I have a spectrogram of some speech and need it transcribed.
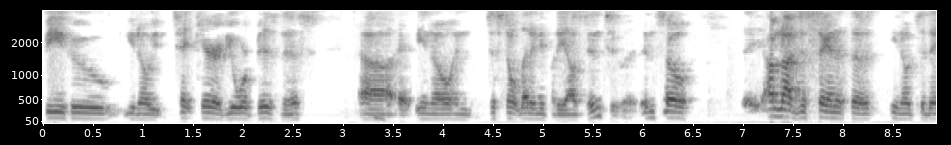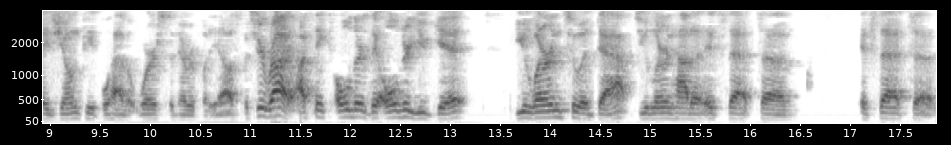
be who, you know, take care of your business, uh, you know, and just don't let anybody else into it. And so I'm not just saying that the, you know, today's young people have it worse than everybody else, but you're right. I think older, the older you get, you learn to adapt. You learn how to, it's that, uh, it's that, uh,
